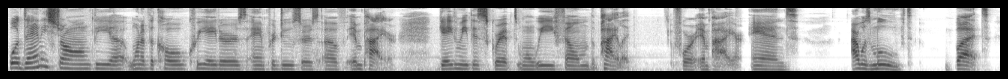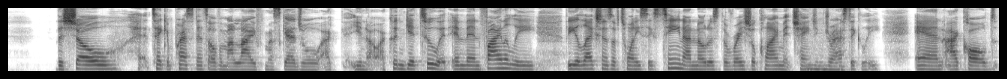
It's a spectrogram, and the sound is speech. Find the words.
Well, Danny Strong, the uh, one of the co-creators and producers of Empire, gave me this script when we filmed the pilot for Empire, and I was moved, but the show had taken precedence over my life, my schedule. I, you know, I couldn't get to it, and then finally, the elections of 2016, I noticed the racial climate changing mm-hmm. drastically, and I called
